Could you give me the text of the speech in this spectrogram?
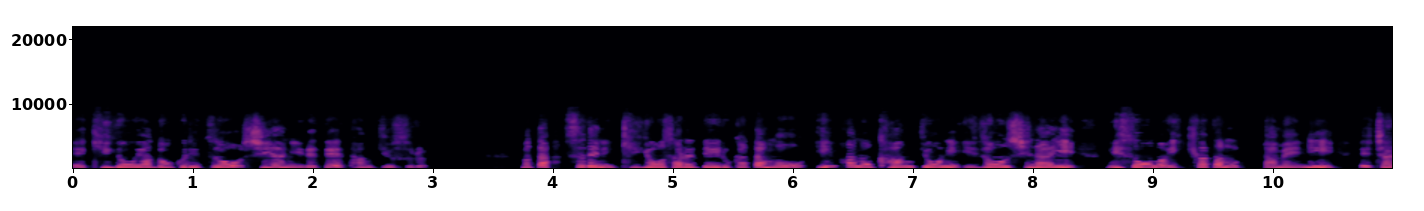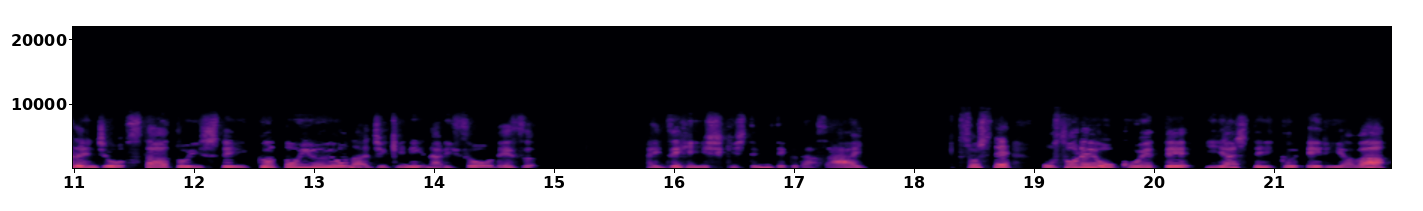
えー、企業や独立を視野に入れて探求する。また、すでに起業されている方も、今の環境に依存しない理想の生き方のために、チャレンジをスタートしていくというような時期になりそうです。はい、ぜひ意識してみてください。そして、恐れを超えて癒していくエリアは、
